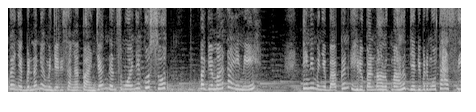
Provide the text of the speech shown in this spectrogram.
Banyak benang yang menjadi sangat panjang dan semuanya kusut. Bagaimana ini? Ini menyebabkan kehidupan makhluk-makhluk jadi bermutasi.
